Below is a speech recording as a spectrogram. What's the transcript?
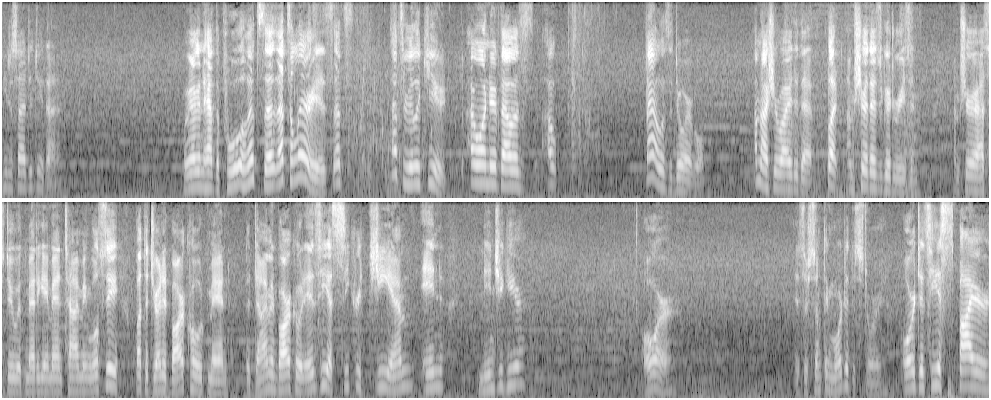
he decided to do that. We are gonna have the pool. That's uh, that's hilarious. That's that's really cute. I wonder if that was oh, that was adorable. I'm not sure why I did that, but I'm sure there's a good reason. I'm sure it has to do with metagame and timing. We'll see. But the dreaded barcode man, the diamond barcode, is he a secret GM in Ninja Gear? Or is there something more to the story? Or does he aspire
